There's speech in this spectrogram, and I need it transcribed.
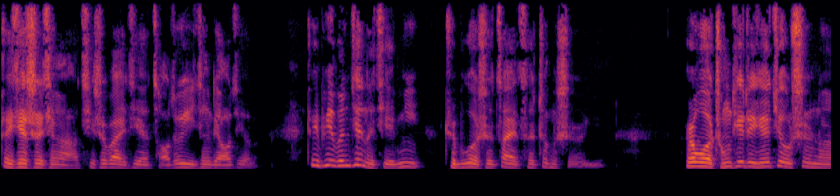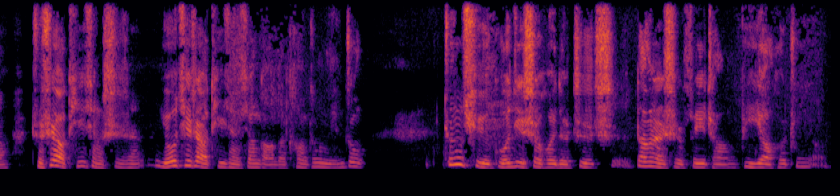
这些事情啊，其实外界早就已经了解了。这批文件的解密只不过是再次证实而已。而我重提这些旧事呢，只是要提醒世人，尤其是要提醒香港的抗争民众，争取国际社会的支持当然是非常必要和重要的，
